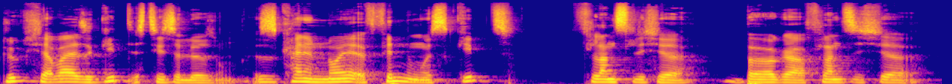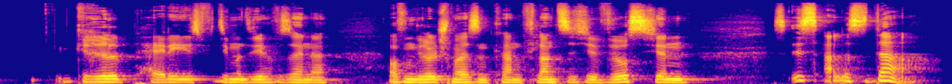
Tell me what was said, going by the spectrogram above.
Glücklicherweise gibt es diese Lösung. Es ist keine neue Erfindung. Es gibt pflanzliche Burger, pflanzliche Grillpatties, die man sich auf seine, auf den Grill schmeißen kann, pflanzliche Würstchen. Es ist alles da.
